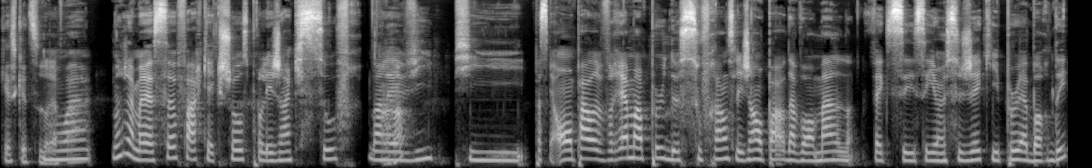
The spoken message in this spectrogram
qu'est-ce que tu voudrais Ouais. faire? Moi, j'aimerais ça faire quelque chose pour les gens qui souffrent dans Ah. la vie. Puis, parce qu'on parle vraiment peu de souffrance. Les gens ont peur d'avoir mal. Fait que c'est, c'est un sujet qui est peu abordé.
